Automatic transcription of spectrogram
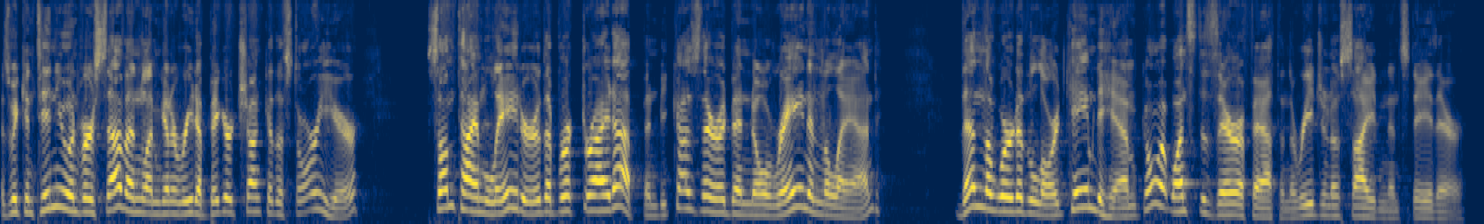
As we continue in verse 7, I'm going to read a bigger chunk of the story here. Sometime later, the brook dried up, and because there had been no rain in the land, then the word of the Lord came to him Go at once to Zarephath in the region of Sidon and stay there.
